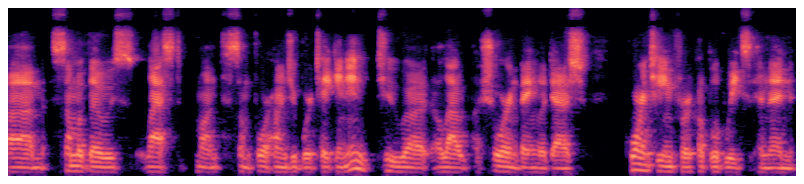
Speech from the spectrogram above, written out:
Um, some of those last month, some 400 were taken into uh, allowed ashore in Bangladesh, quarantined for a couple of weeks, and then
